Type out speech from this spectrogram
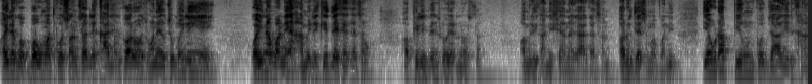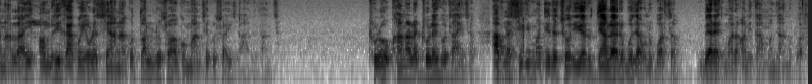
अहिलेको बहुमतको संसदले खारिज गरोस् भनेको छु मैले यहीँ। होइन भने हामीले के देखेका छौँ? फिलिपिन्सको हेर्नुहोस् त। अमेरिकानी सेना गएका छन्। अरू देशमा पनि एउटा पिउनको जागिर खानालाई अमेरिकाको एउटा सेनाको तल्लो सहको मान्छेको सही चाहेर जान्छ। ठुलो खानालाई ठुलैको चाहिन्छ। आफ्ना श्रीमती र छोरीहरू त्यहाँ ल्याएर बुझाउनुपर्छ। ब्यारेकमा र अनि काममा जानुपर्छ।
